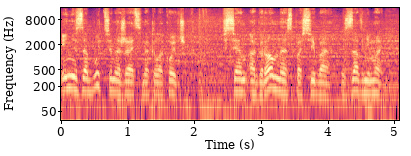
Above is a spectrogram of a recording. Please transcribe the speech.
и не забудьте нажать на колокольчик. Всем огромное спасибо за внимание.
